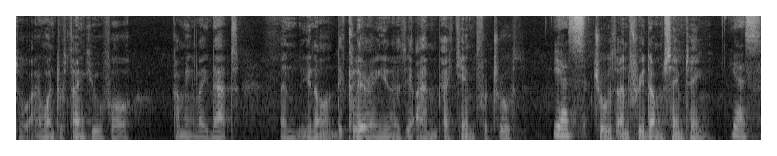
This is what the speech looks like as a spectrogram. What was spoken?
So I want to thank you for coming like that and, you know, declaring, you know, I'm, I came for truth. Yes. Truth and freedom, same thing. Yes.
